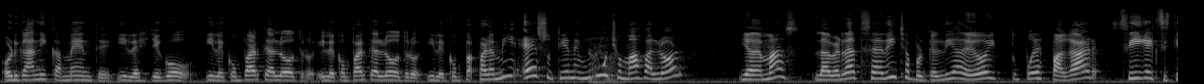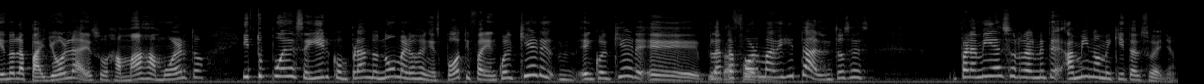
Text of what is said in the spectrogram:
orgánicamente y les llegó y le comparte al otro y le comparte al otro y le para mí eso tiene mucho más valor y además, la verdad sea dicha, porque el día de hoy tú puedes pagar, sigue existiendo la payola, eso jamás ha muerto, y tú puedes seguir comprando números en Spotify, en cualquier, en cualquier eh, plataforma. digital. Entonces, para mí eso realmente, a mí no me quita el sueño.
